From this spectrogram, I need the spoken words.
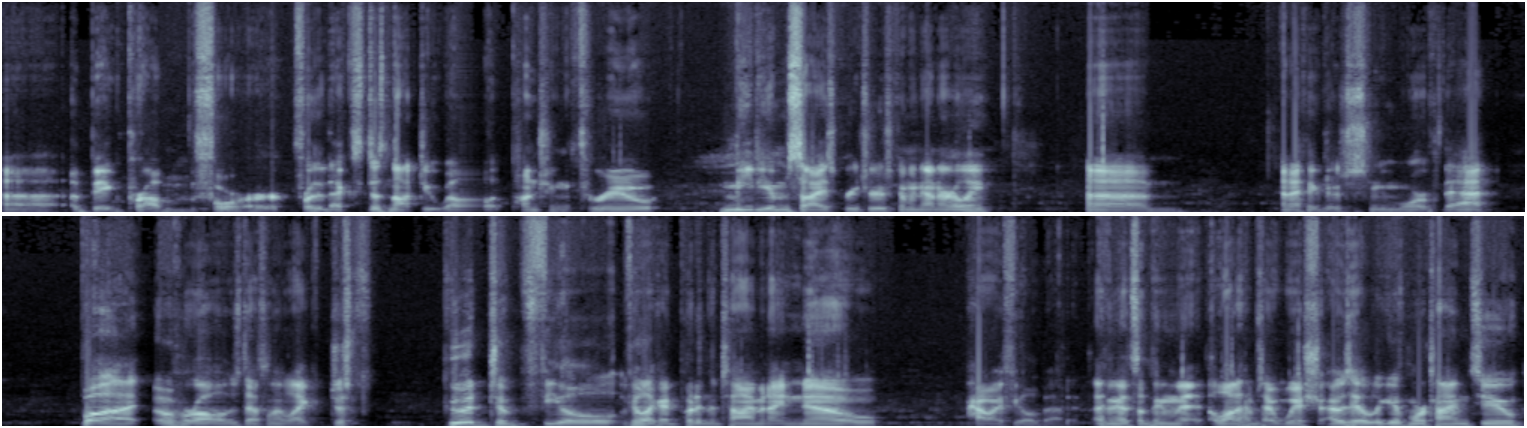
uh, a big problem for for the decks. It does not do well at punching through medium sized creatures coming down early, um, and I think there's just to be more of that. But overall, it was definitely like just good to feel feel like I'd put in the time, and I know how I feel about it. I think that's something that a lot of times I wish I was able to give more time to,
